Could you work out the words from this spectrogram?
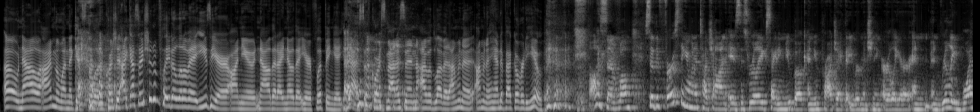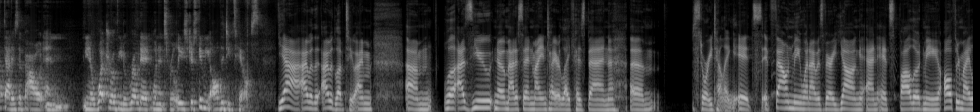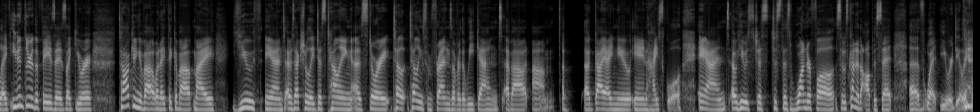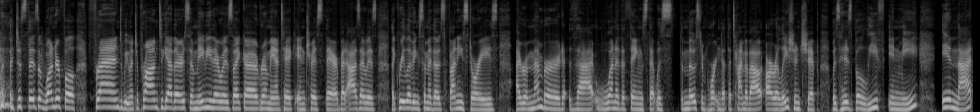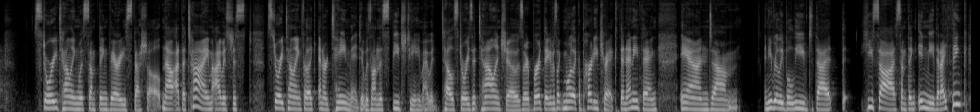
Oh, now I'm the one that gets the loaded question. I guess I should have played a little bit easier on you now that I know that you're flipping it. Yes, of course, Madison. I would love it. I'm gonna I'm gonna hand it back over to you. awesome. Well, so the first thing I want to touch on is this really exciting new book, a new project that you were mentioning earlier, and and really what that is about, and you know what drove you to wrote it when it's released. Just give me all the details. Yeah, I would I would love to. I'm um, well, as you know, Madison, my entire life has been um, storytelling. It's it found me when I was very young and it's followed me all through my life, even through the phases like you were talking about when I think about my youth and I was actually just telling a story tell, telling some friends over the weekend about um, a a guy I knew in high school, and oh, he was just just this wonderful. So it was kind of the opposite of what you were dealing with, but just this wonderful friend. We went to prom together, so maybe there was like a romantic interest there. But as I was like reliving some of those funny stories, I remembered that one of the things that was the most important at the time about our relationship was his belief in me in that storytelling was something very special. Now, at the time, I was just storytelling for like entertainment. It was on the speech team. I would tell stories at talent shows or birthday. It was like more like a party trick than anything. And um, and he really believed that th- he saw something in me that I think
